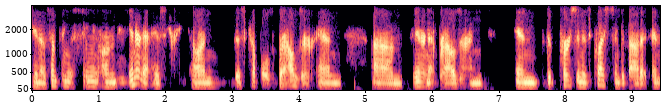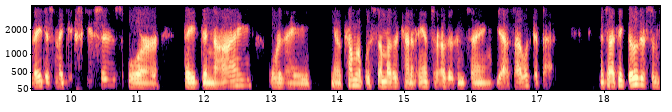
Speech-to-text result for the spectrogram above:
you know, something is seen on the internet history on this couple's browser and um, internet browser, and and the person is questioned about it, and they just make excuses or they deny or they you know come up with some other kind of answer other than saying yes, I looked at that. And so I think those are some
